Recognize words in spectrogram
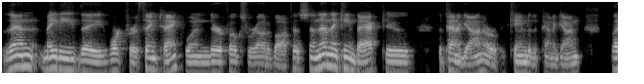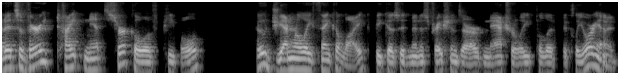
Then maybe they worked for a think tank when their folks were out of office, and then they came back to the Pentagon or came to the Pentagon. But it's a very tight knit circle of people who generally think alike because administrations are naturally politically oriented.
